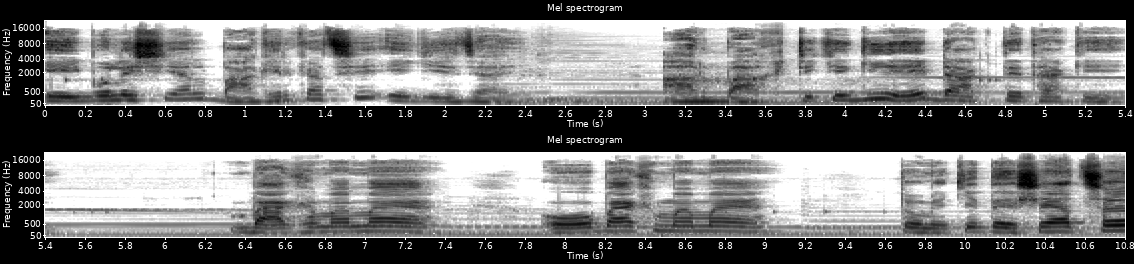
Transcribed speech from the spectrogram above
এই বলে শিয়াল বাঘের কাছে এগিয়ে যায় আর বাঘটিকে গিয়ে ডাকতে থাকে। বাঘ মামা, ও বাঘ মামা, তুমি কি দেশে আছো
